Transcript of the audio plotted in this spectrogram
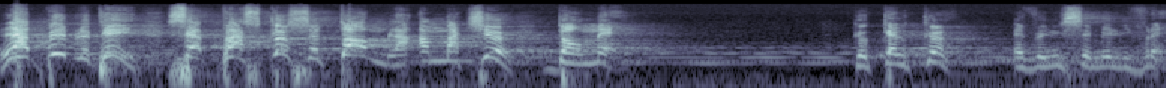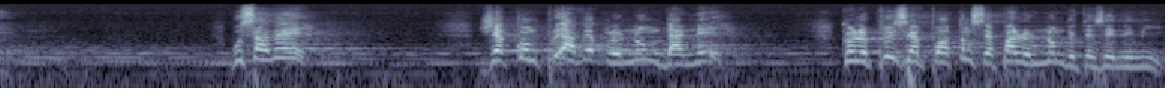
La Bible dit, c'est parce que cet homme-là, en Matthieu, dormait, que quelqu'un est venu s'aimer livrer. Vous savez, j'ai compris avec le nombre d'années que le plus important, ce n'est pas le nombre de tes ennemis,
